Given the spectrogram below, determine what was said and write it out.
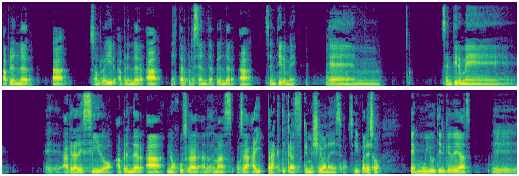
aprender a sonreír, aprender a estar presente, aprender a sentirme Em, sentirme eh, agradecido, aprender a no juzgar a los demás. O sea, hay prácticas que me llevan a eso. ¿sí? Para eso es muy útil que veas eh,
